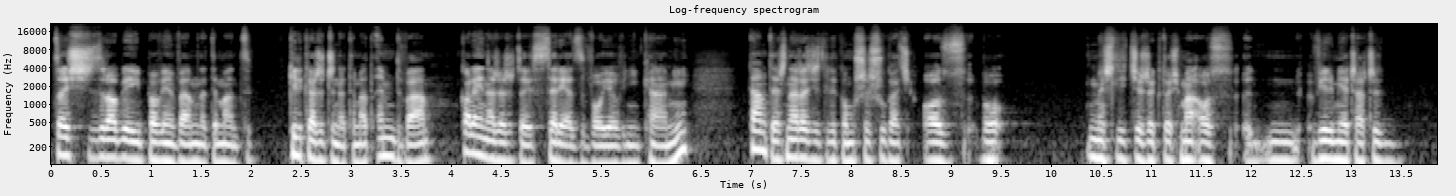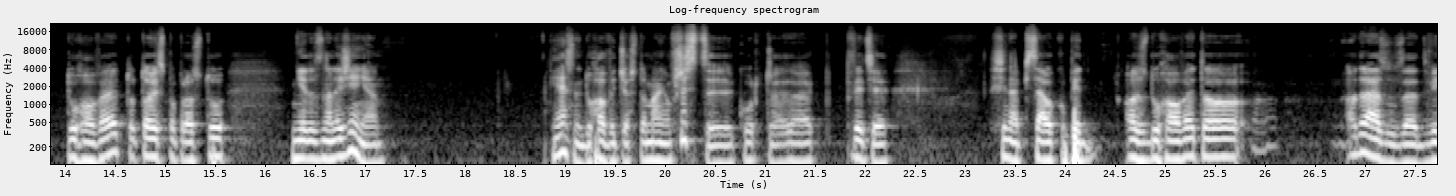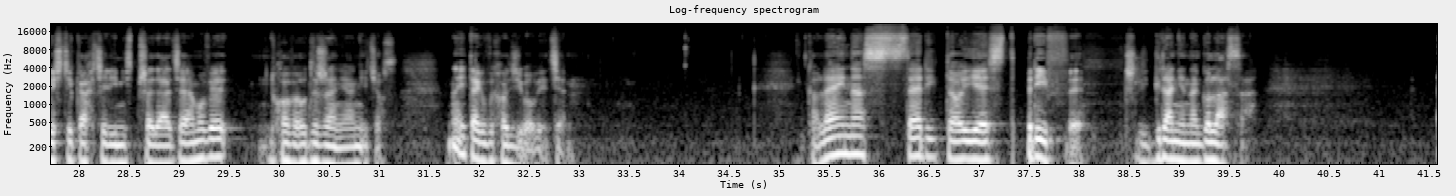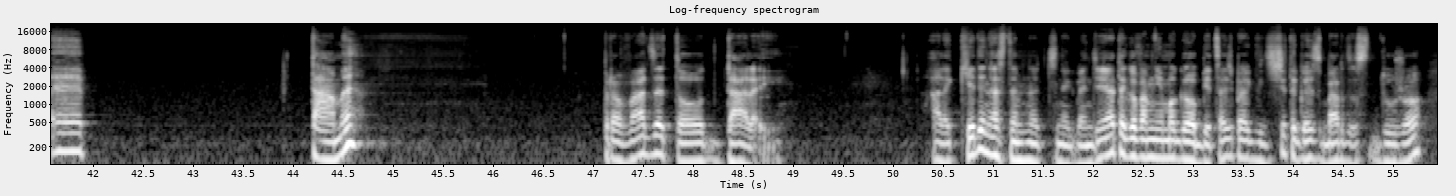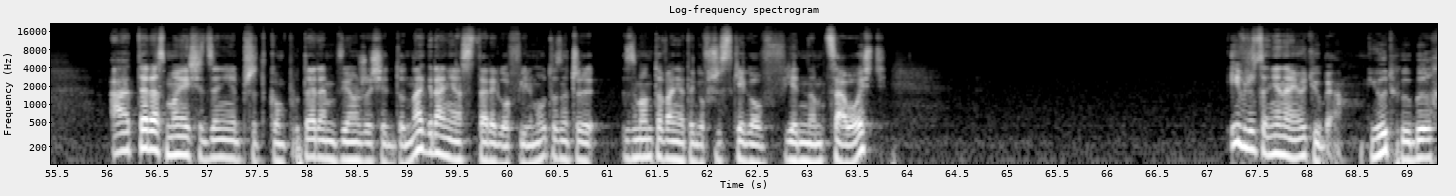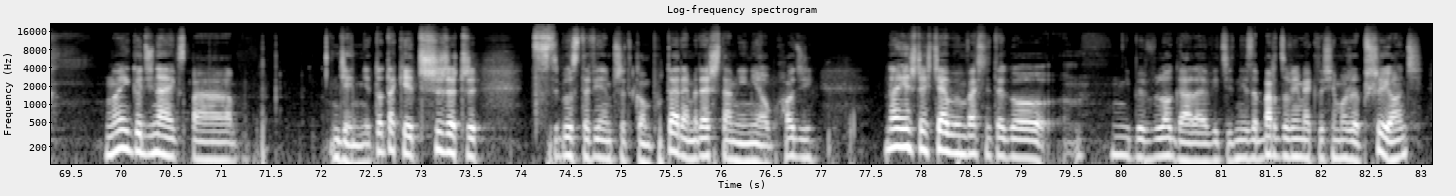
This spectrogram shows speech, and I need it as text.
coś zrobię i powiem wam na temat, kilka rzeczy na temat M2. Kolejna rzecz to jest seria z wojownikami. Tam też na razie tylko muszę szukać OZ, bo myślicie, że ktoś ma OZ wiermiecza czy duchowe, to to jest po prostu nie do znalezienia. Jasne, duchowy cios to mają wszyscy, kurczę, jak wiecie, się napisało kupię OZ duchowe, to od razu za 200k chcieli mi sprzedać, a ja mówię duchowe uderzenie, a nie cios. No i tak wychodziło, wiecie. Kolejna z serii to jest Prify, czyli granie na golasa. E, tam prowadzę to dalej. Ale kiedy następny odcinek będzie, ja tego wam nie mogę obiecać, bo jak widzicie, tego jest bardzo dużo. A teraz moje siedzenie przed komputerem wiąże się do nagrania starego filmu, to znaczy zmontowania tego wszystkiego w jedną całość i wrzucenia na YouTube. YouTube. No i godzina expa dziennie. To takie trzy rzeczy sobie ustawiłem przed komputerem, reszta mnie nie obchodzi. No i jeszcze chciałbym właśnie tego niby vloga, ale wiecie, nie za bardzo wiem jak to się może przyjąć.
